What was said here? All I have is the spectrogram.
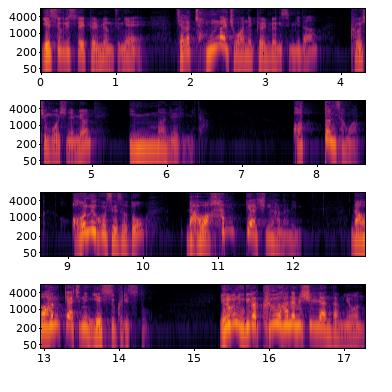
예수 그리스도의 별명 중에 제가 정말 좋아하는 별명이 있습니다. 그것이 무엇이냐면, 임마누엘입니다. 어떤 상황, 어느 곳에서도 나와 함께 하시는 하나님, 나와 함께 하시는 예수 그리스도. 여러분, 우리가 그 하나님을 신뢰한다면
